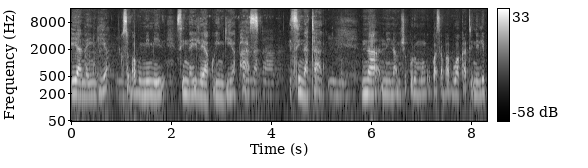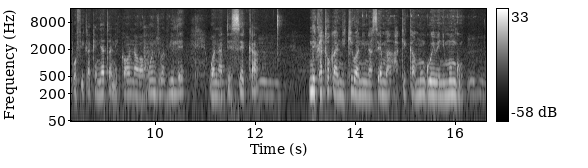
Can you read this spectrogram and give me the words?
Yeye anaingia mm -hmm. kwa sababu mimi sina ile ya kuingia pass sina tag Mm -hmm. na ninamshukuru Mungu kwa sababu wakati nilipofika Kenyatta nikaona wagonjwa vile wanateseka Mm -hmm. nikatoka nikiwa ninasema hakika Mungu wewe ni Mungu Mm -hmm.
